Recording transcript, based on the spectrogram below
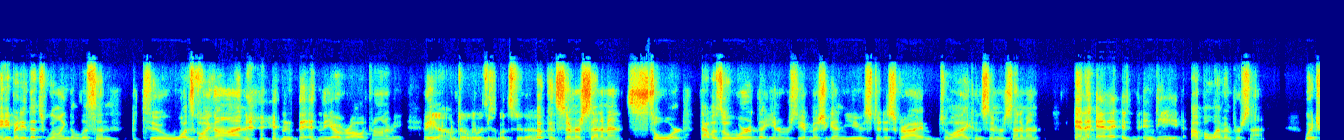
anybody that's willing to listen to what's going on in, the- in the overall economy I mean, Yeah, I'm totally with you. Let's do that. so consumer sentiment soared. That was a word that University of Michigan used to describe July consumer sentiment. And Yeah. and it is indeed up 11%, which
